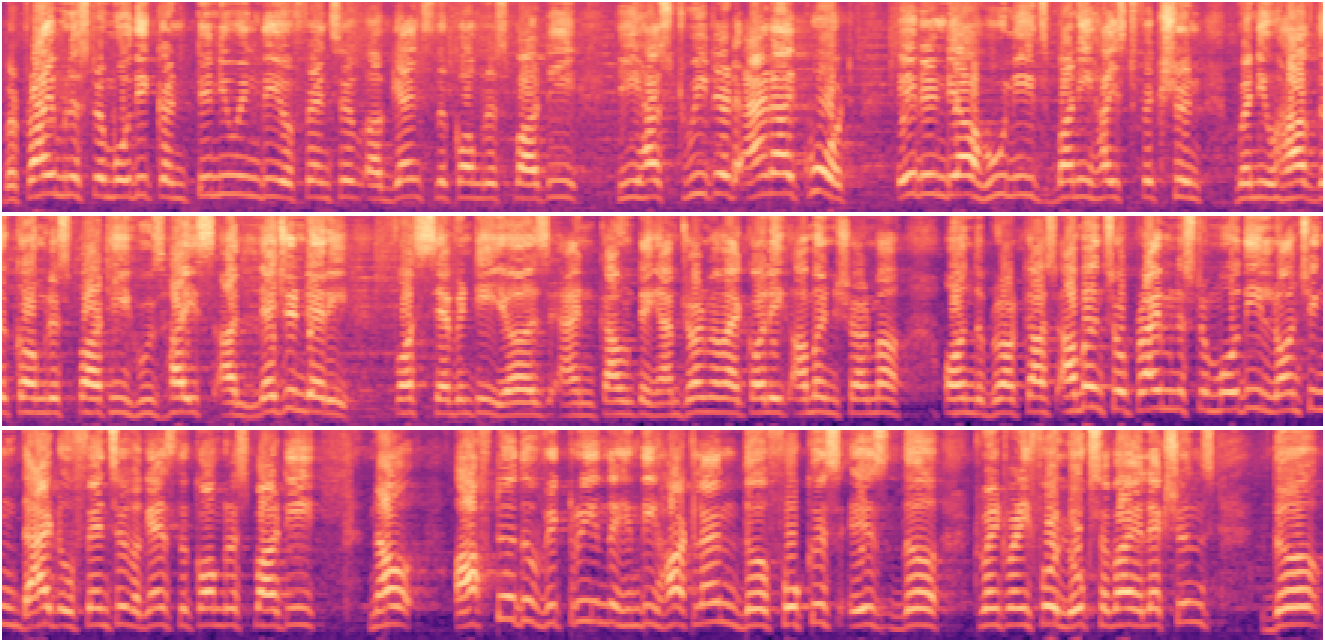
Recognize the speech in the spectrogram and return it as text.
But Prime Minister Modi continuing the offensive against the Congress party. He has tweeted, and I quote, in India, who needs money heist fiction when you have the Congress party whose heists are legendary for 70 years and counting. I'm joined by my colleague Aman Sharma on the broadcast. Aman, so Prime Minister Modi launching that offensive against the Congress party. Now, after the victory in the Hindi heartland, the focus is the 2024 Lok Sabha elections. The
